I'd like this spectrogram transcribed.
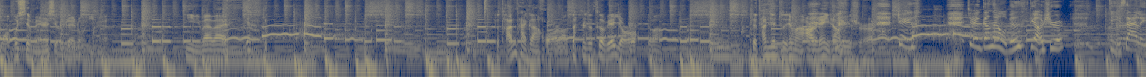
我不信没人喜欢这种音乐，腻腻歪歪的。这弹太干活了，但是就特别油，对吧？这弹琴最起码二十年以上历史。这个，这个刚才我跟地老师比赛了一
